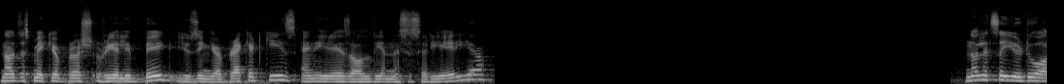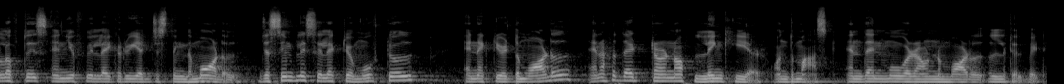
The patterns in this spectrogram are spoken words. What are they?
Now just make your brush really big using your bracket keys and erase all the unnecessary area. Now let's say you do all of this and you feel like readjusting the model. Just simply select your move tool and activate the model and after that turn off link here on the mask and then move around the model a little bit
